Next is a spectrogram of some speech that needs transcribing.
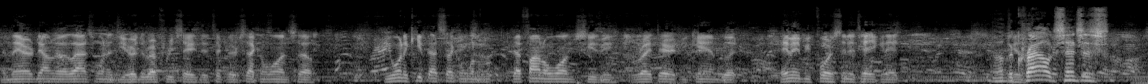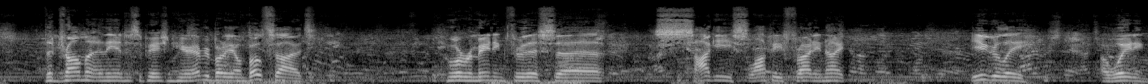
And they're down to the last one, as you heard the referee say, they took their second one. So you want to keep that second one, that final one, excuse me, right there if you can. But they may be forced into taking it. The crowd senses the drama and the anticipation here. Everybody on both sides who are remaining through this uh, soggy, sloppy Friday night, eagerly awaiting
